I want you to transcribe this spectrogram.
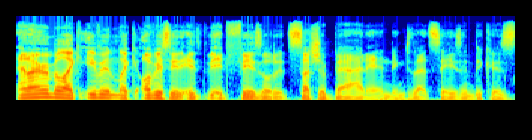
and I remember like even like obviously it, it fizzled it's such a bad ending to that season because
